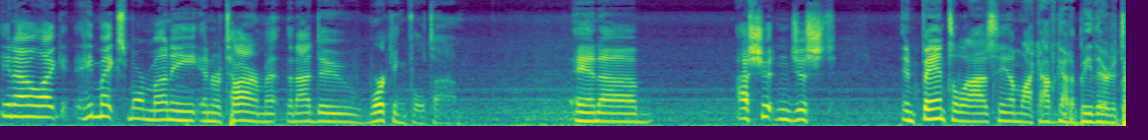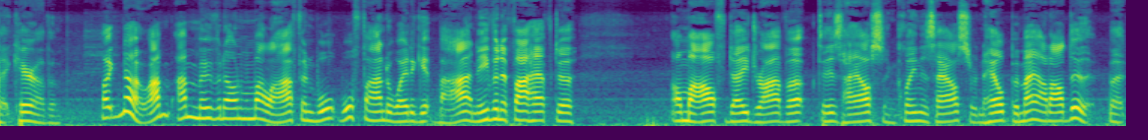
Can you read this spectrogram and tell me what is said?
You know, like he makes more money in retirement than I do working full time. And uh, I shouldn't just infantilize him like I've got to be there to take care of him. Like, no, I'm, I'm moving on with my life and we'll, we'll find a way to get by. And even if I have to, on my off day, drive up to his house and clean his house or help him out, I'll do it. But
